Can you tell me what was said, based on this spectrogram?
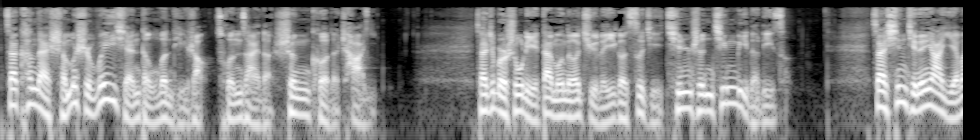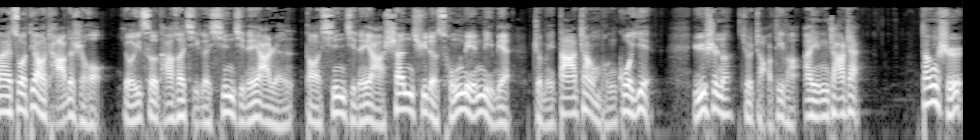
在看待什么是危险等问题上存在的深刻的差异。在这本书里，戴蒙德举了一个自己亲身经历的例子，在新几内亚野外做调查的时候，有一次他和几个新几内亚人到新几内亚山区的丛林里面准备搭帐篷过夜，于是呢就找地方安营扎寨。当时，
